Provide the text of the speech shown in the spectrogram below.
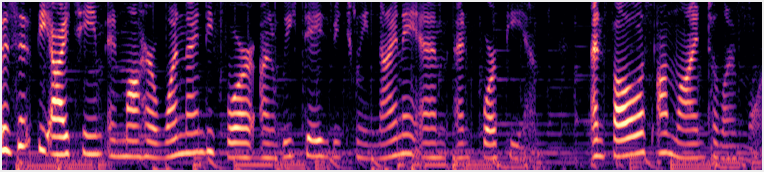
Visit the I-Team in Maher 194 on weekdays between 9 a.m. and 4 p.m. and follow us online to learn more.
